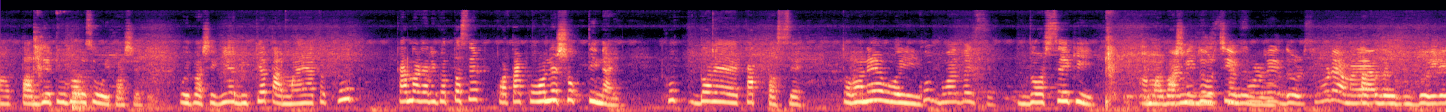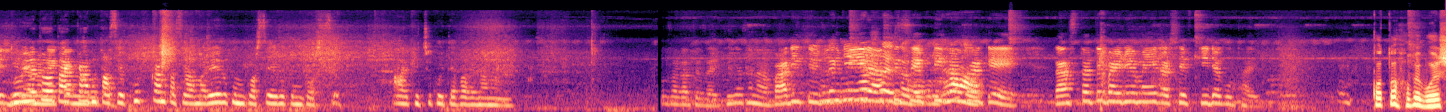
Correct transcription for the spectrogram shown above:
আর তার জেঠুর ঘর হয়েছে ওই পাশে। ওই পাশে গিয়া ঢুকে তার মায়া তো খুব কান্নাকারি করতেছে কথা কোনের শক্তি নাই খুব ধরে কাঁপতাছে। তখন ওই খুব ভয় পাইছে। ধরছে কি আমার আমি ধরছি পরে আমার ধরে তো তাই কান্তাছে খুব কান্তাছে আমার এরকম করছে এরকম করছে। আর কিছু কইতে পারে না মানে। জায়গাতে যাই ঠিক আছে না? বাড়িতে যদি রাস্তায় সেফটি না থাকে রাস্তাতে বাইরে মেয়ের সেফটিটা কোথায়? কত হবে বয়স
